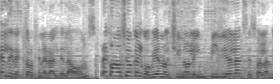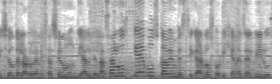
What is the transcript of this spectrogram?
el director general de la OMS, reconoció que el gobierno chino le impidió el acceso a la misión de la Organización Mundial de la Salud que buscaba investigar los orígenes del virus.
